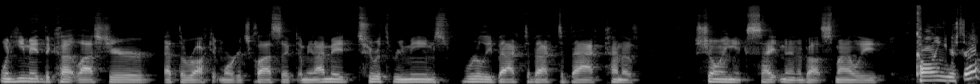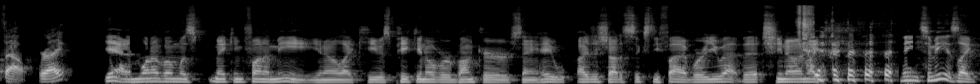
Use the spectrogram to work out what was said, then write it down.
when he made the cut last year at the Rocket Mortgage Classic, I mean, I made two or three memes really back to back to back, kind of showing excitement about Smylie. Calling yourself out, right? Yeah, and one of them was making fun of me, you know, like he was peeking over a bunker saying, Hey, I just shot a 65. Where are you at, bitch? You know, and like, I mean, to me, it's like,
